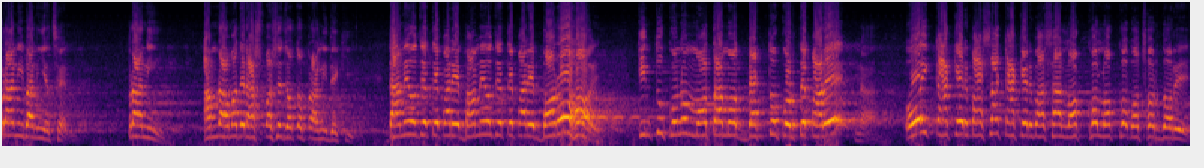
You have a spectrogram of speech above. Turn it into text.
প্রাণী বানিয়েছেন। প্রাণী। আমরা আমাদের আশপাশে যত প্রাণী দেখি, ডানেও যেতে পারে, বামেও যেতে পারে, বড় হয়, কিন্তু কোনো মতামত ব্যক্ত করতে পারে না। ওই কাকের বাসা কাকের বাসা লক্ষ লক্ষ বছর ধরে।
